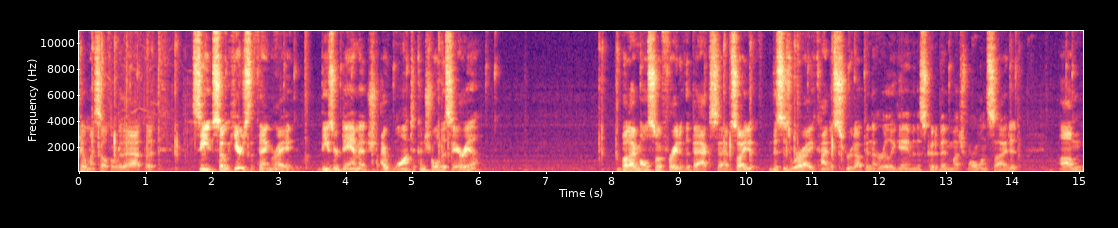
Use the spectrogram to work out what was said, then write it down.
kill myself over that, but see, so here's the thing, right? These are damaged. I want to control this area, but I'm also afraid of the backstab. So I, this is where I kind of screwed up in the early game, and this could have been much more one-sided. Um,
